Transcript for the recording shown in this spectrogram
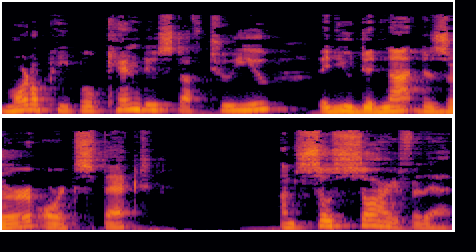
mortal people can do stuff to you that you did not deserve or expect. I'm so sorry for that.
